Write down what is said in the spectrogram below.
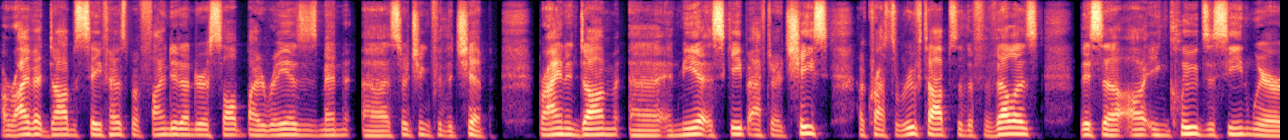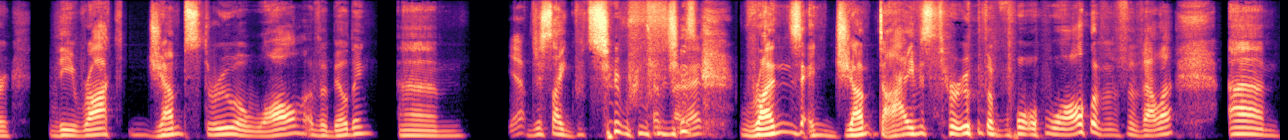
arrive at Dobbs' safe house, but find it under assault by Reyes' men uh, searching for the chip. Brian and Dom uh, and Mia escape after a chase across the rooftops of the favelas. This uh, uh includes a scene where the rock jumps through a wall of a building. Um, Yep. Just like just right. runs and jump dives through the wall of a favela. Um,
